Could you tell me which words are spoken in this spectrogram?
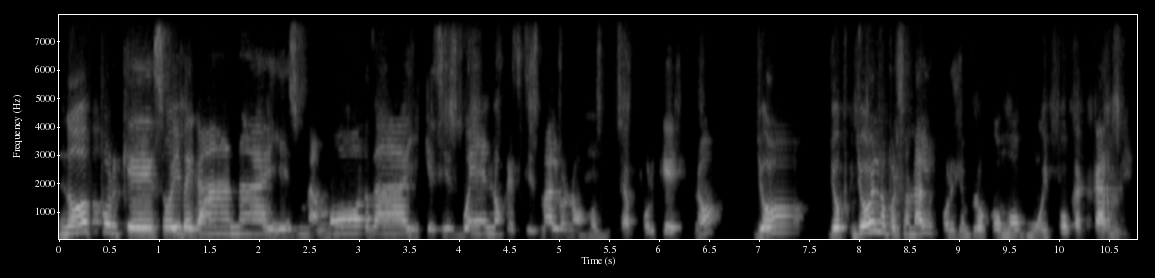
No porque soy vegana y es una moda y que si es bueno, que si es malo, no, o sea, porque, ¿no? Yo, yo, yo en lo personal, por ejemplo, como muy poca carne,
